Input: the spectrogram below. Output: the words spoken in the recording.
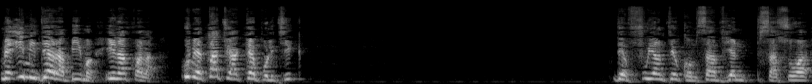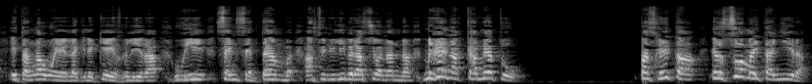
Mais immédiat Rabima, il pas là. Ou bien toi tu es acteur politique. Des fouillantés comme ça viennent s'asseoir et t'en as la Guinée relira. Oui, 5 septembre, a fini libération nana. Mais rien n'a kameto. Parce que il soma itanyira.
